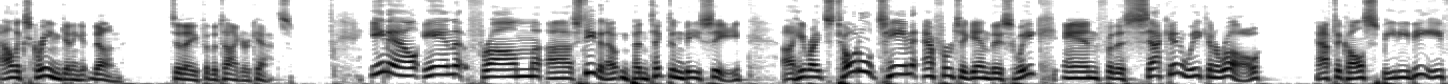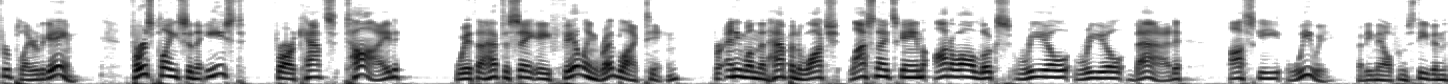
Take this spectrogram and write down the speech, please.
Alex Green getting it done today for the Tiger Cats. Email in from uh, Stephen out in Penticton, BC. Uh, he writes Total team effort again this week, and for the second week in a row, have to call Speedy B for player of the game. First place in the East for our Cats tied with, I have to say, a failing Red Black team. For anyone that happened to watch last night's game, Ottawa looks real, real bad. Oskee Wee Wee. That email from Stephen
